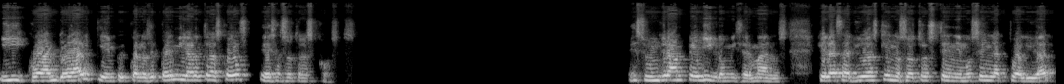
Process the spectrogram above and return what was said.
Y cuando hay tiempo y cuando se pueden mirar otras cosas, esas otras cosas. Es un gran peligro, mis hermanos, que las ayudas que nosotros tenemos en la actualidad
